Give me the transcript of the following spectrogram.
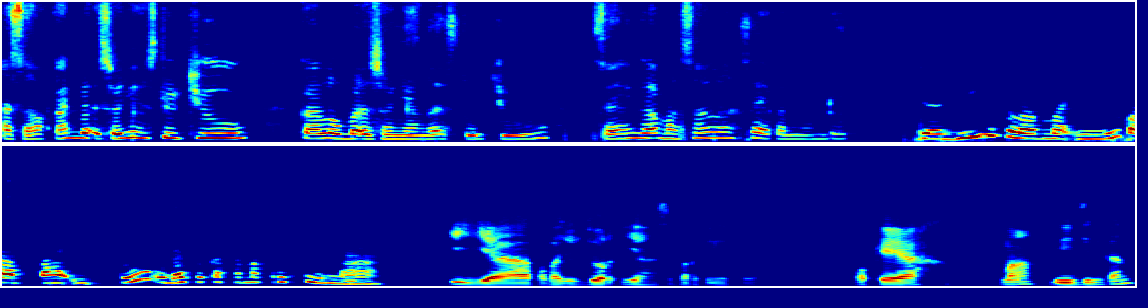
asalkan Mbak Sonya setuju. Kalau Mbak Sonya nggak setuju, saya nggak masalah, saya akan mundur. Jadi selama ini papa itu udah suka sama Christina. Iya, Papa jujur, iya seperti itu. Oke ya, Ma, diizinkan?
